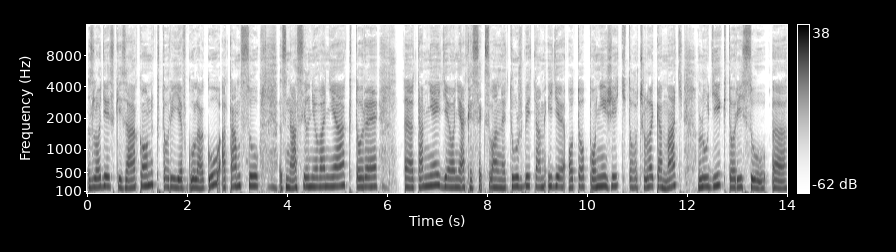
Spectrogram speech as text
zlodejský zákon, ktorý je v Gulagu a tam sú znásilňovania, ktoré tam nejde o nejaké sexuálne túžby, tam ide o to ponížiť toho človeka, mať ľudí, ktorí sú e,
